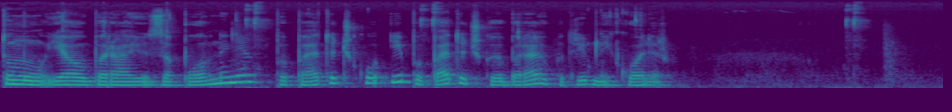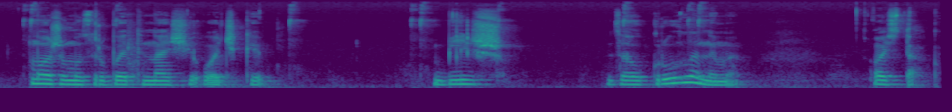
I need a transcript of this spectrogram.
Тому я обираю заповнення, пипеточку і пипеточкою обираю потрібний колір. Можемо зробити наші очки більш заокругленими. Ось так.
